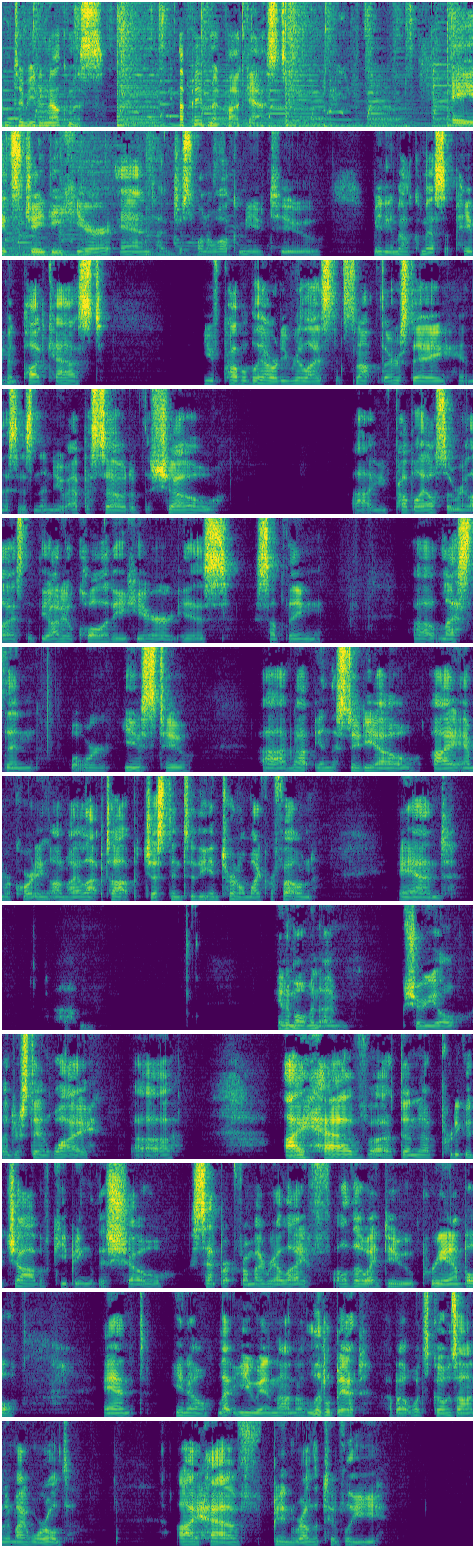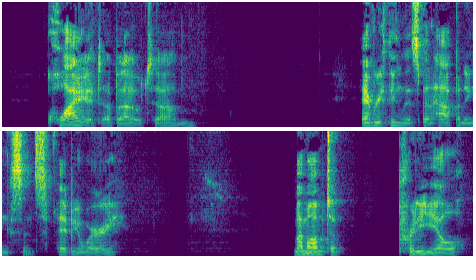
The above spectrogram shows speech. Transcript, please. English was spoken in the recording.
welcome to Meeting Malkmus, a pavement podcast. Hey, it's JD here, and I just want to welcome you to Meeting Malkmus, a pavement podcast. You've probably already realized it's not Thursday, and this isn't a new episode of the show. Uh, you've probably also realized that the audio quality here is something uh, less than what we're used to. Uh, I'm not in the studio. I am recording on my laptop just into the internal microphone. And um, in a moment, I'm sure you'll understand why. Uh, I have uh, done a pretty good job of keeping this show separate from my real life, although I do preamble and, you know, let you in on a little bit about what goes on in my world. I have been relatively quiet about um, everything that's been happening since February. My mom took pretty ill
